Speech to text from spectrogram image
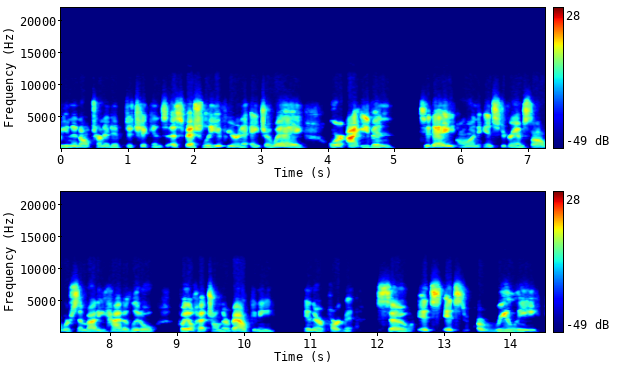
being an alternative to chickens, especially if you're in a HOA or I even today on Instagram saw where somebody had a little quail hutch on their balcony in their apartment. So it's it's a really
